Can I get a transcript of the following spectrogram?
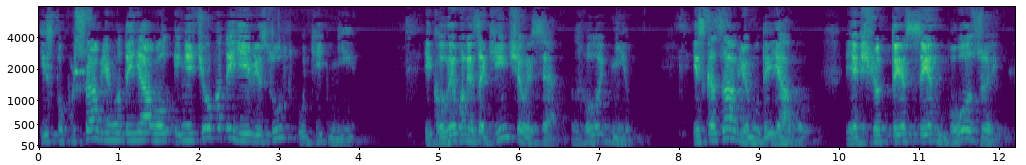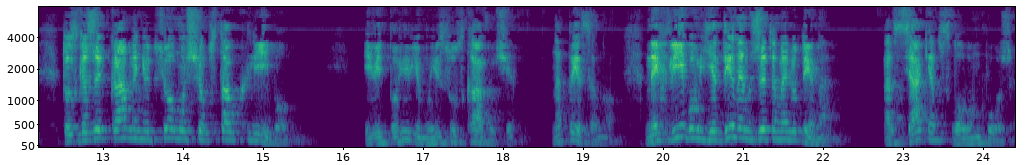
і спокушав його диявол, і нічого не їв Ісус у ті дні. І коли вони закінчилися, зголоднів. І сказав йому диявол, якщо ти син Божий, то скажи каменю цьому, щоб став хлібом. І відповів йому Ісус, кажучи, написано, не хлібом єдиним житиме людина, а всяким Словом Божим.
